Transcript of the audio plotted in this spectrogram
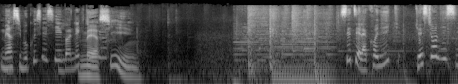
merci beaucoup Cécile. Bonne lecture. Merci. C'était la chronique Question d'ici.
